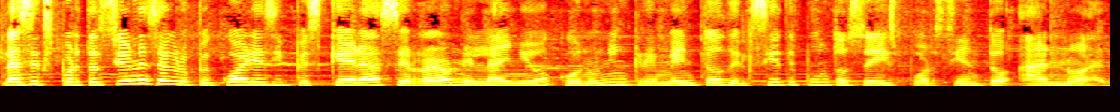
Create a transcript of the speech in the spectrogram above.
Las exportaciones agropecuarias y pesqueras cerraron el año con un incremento del 7.6% anual.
